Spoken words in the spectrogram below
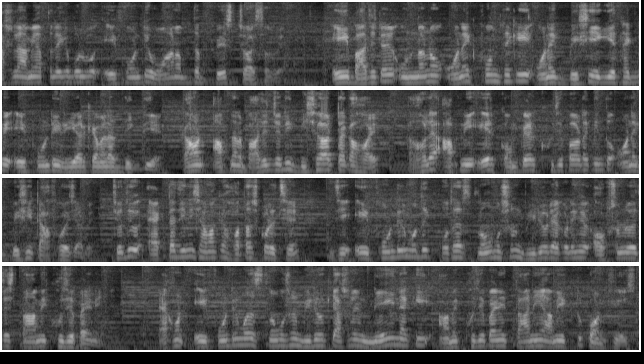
আসলে আমি আপনাদেরকে বলব এই ফোনটি one of the best choice হবে। এই বাজেটের অন্যান্য অনেক ফোন থেকেই অনেক বেশি এগিয়ে থাকবে এই ফোনটি রিয়ার ক্যামেরার দিক দিয়ে। কারণ আপনার বাজেট যদি বিশ হাজার টাকা হয়, তাহলে আপনি এর কম্পেয়ার খুঁজে পাওয়াটা কিন্তু অনেক বেশি টাফ হয়ে যাবে। যদিও একটা জিনিস আমাকে হতাশ করেছে যে এই ফোনটির মধ্যে কোথায় স্লো মোশন ভিডিও রেকর্ডিংয়ের অপশন রয়েছে তা আমি খুঁজে পাইনি। এখন এই ফোনটির মধ্যে স্লো মোশন ভিডিও কি আসলে নেই নাকি আমি খুঁজে পাইনি তা নিয়ে আমি একটু কনফিউজড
